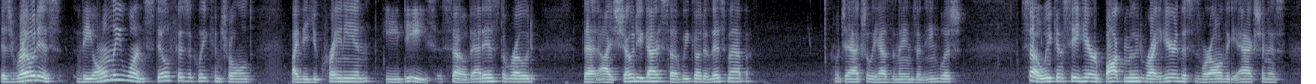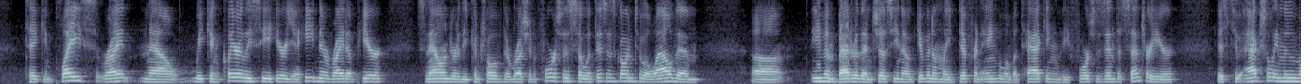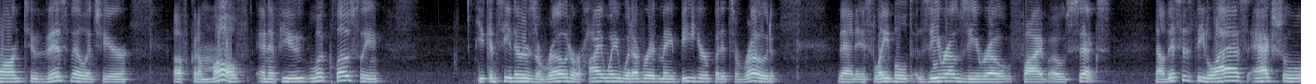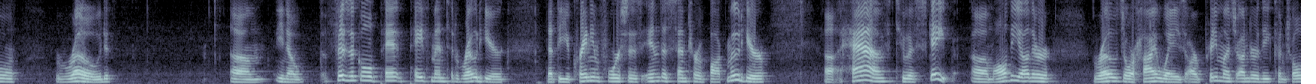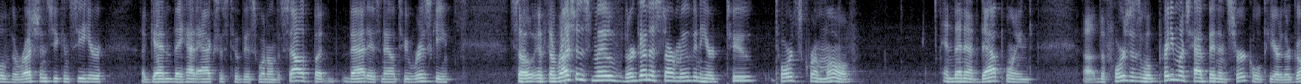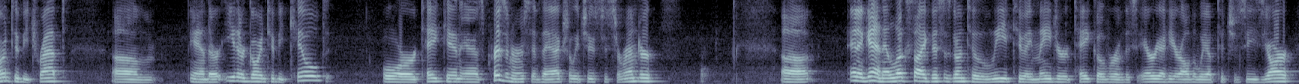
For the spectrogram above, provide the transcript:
This road is the only one still physically controlled by the Ukrainian EDs. So that is the road that I showed you guys. So if we go to this map, which actually has the names in English. So we can see here Bakhmut right here. This is where all the action is taking place right now. We can clearly see here Yahidne right up here. It's now under the control of the Russian forces. So what this is going to allow them, uh, even better than just you know giving them a different angle of attacking the forces in the center here, is to actually move on to this village here of Kromov. And if you look closely, you can see there's a road or highway, whatever it may be here, but it's a road that is labeled 00506. Now, this is the last actual road, um, you know, physical pa- pavemented road here that the Ukrainian forces in the center of Bakhmut here uh, have to escape. Um, all the other roads or highways are pretty much under the control of the Russians. You can see here, again, they had access to this one on the south, but that is now too risky. So if the Russians move, they're going to start moving here to towards Kromov. And then at that point, uh, the forces will pretty much have been encircled here. They're going to be trapped, um, and they're either going to be killed or taken as prisoners if they actually choose to surrender. Uh, and again, it looks like this is going to lead to a major takeover of this area here all the way up to Chasiv Yar.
